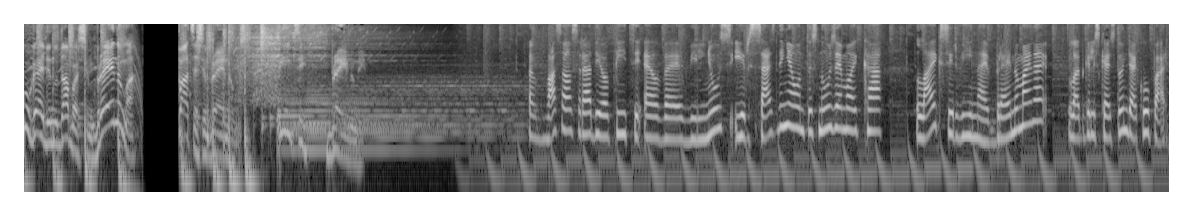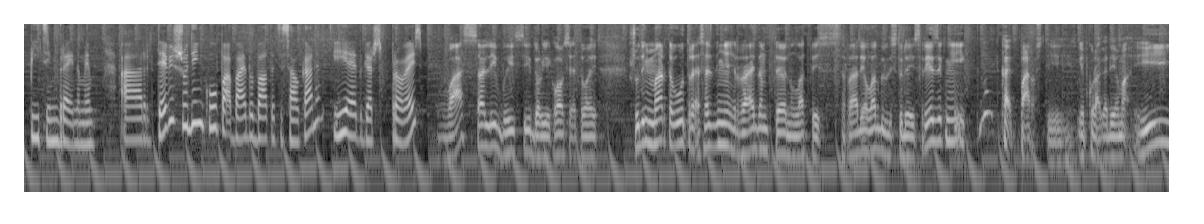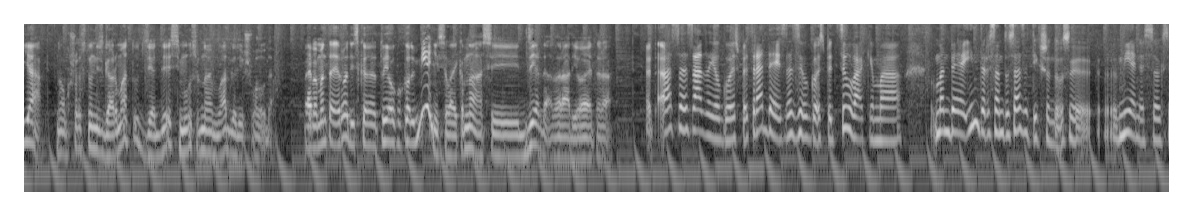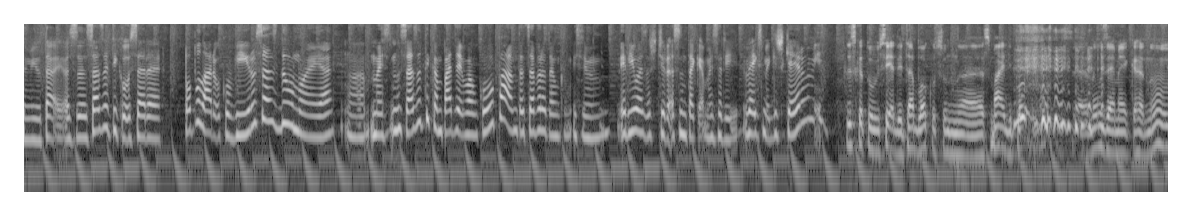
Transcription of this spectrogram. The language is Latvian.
Ko gaidi no dabasim brainuma? Pats esi brainums. Pīci brainumi. Vasals radio pīci LV Viļņūs ir sasdiņa, un tas nozīmē, ka laiks ir vīnai brainumainai, latgaļiskai stundai kopā ar pīcim brainumiem. Ar tevi šodien kopā Baiba Baltaci Saukāne, Iedgars Provejs. Vasarī visi, darbie klausētāji! Šodien, Marta 2. sestdienā, ir raidām te no Latvijas radio Latvijas studijas Riezekņī, nu, kā parasti, jebkurā gadījumā. I, jā, nākušo stundas garumā tu dzirdēsi mūsu runājumu latviešu valodā. Vai man tā ir rodis, ka tu jau kaut kādu mēnesi laikam nāsi dzirdēt radio ēterā? Es sazilgojos pēc radējas, sazilgojos pēc cilvēkiem. Man bija interesantu sazatikšanos mēnesis, jo tā. Es sazatikos ar populārāko vīrusu, es domāju, ja. Mēs nu, sazatikām, padzīvojam kopā, un tad saprotam, ka mums ir jāsašķirās, un tā kā mēs arī veiksmīgi šķēramies. Tas, ka tu sēdi te blokus un uh, smaidi blokus, uh, nozīmē, ka, nu,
